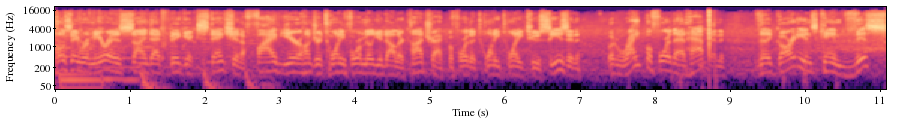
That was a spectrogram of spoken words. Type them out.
Jose Ramirez signed that big extension, a five-year, $124 million contract before the 2022 season. But right before that happened, the Guardians came this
